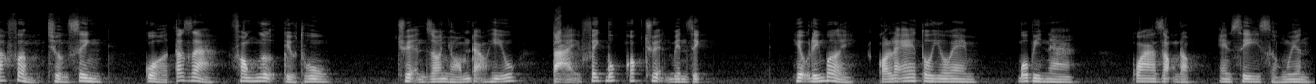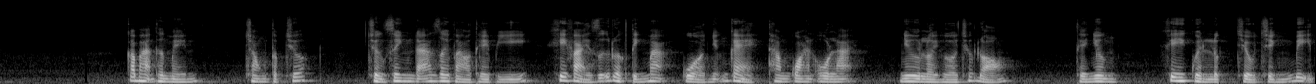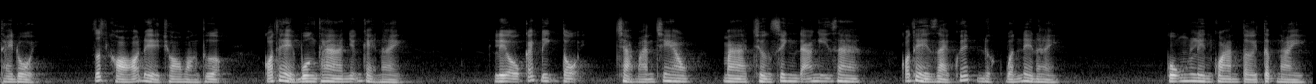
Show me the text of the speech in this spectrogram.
Tác phẩm Trường Sinh của tác giả Phong Ngự Kiều Thu. Chuyện do nhóm đạo hữu tại Facebook Góc Chuyện Biên Dịch. Hiệu đính bởi Có lẽ tôi yêu em Bobina Qua giọng đọc MC Sở Nguyên. Các bạn thân mến, Trong tập trước, Trường sinh đã rơi vào thế bí Khi phải giữ được tính mạng của những kẻ tham quan ô lại Như lời hứa trước đó. Thế nhưng, Khi quyền lực triều chính bị thay đổi, Rất khó để cho Hoàng thượng có thể buông tha những kẻ này Liệu cách định tội Trả án treo mà trường sinh đã nghĩ ra Có thể giải quyết được vấn đề này Cũng liên quan tới tập này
